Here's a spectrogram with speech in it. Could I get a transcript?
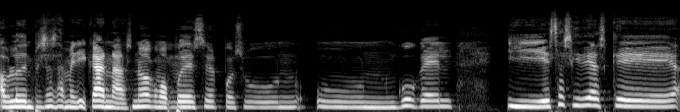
hablo de empresas americanas, ¿no? Como puede ser pues un, un Google y esas ideas que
